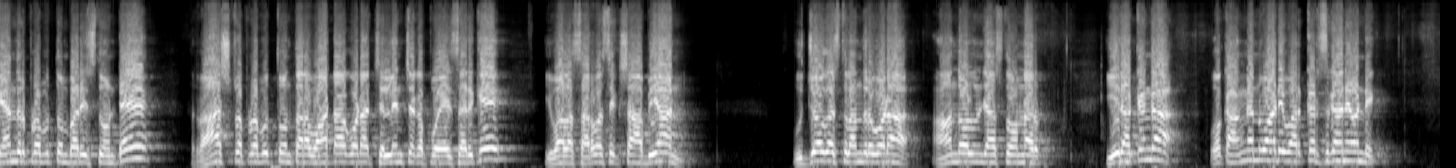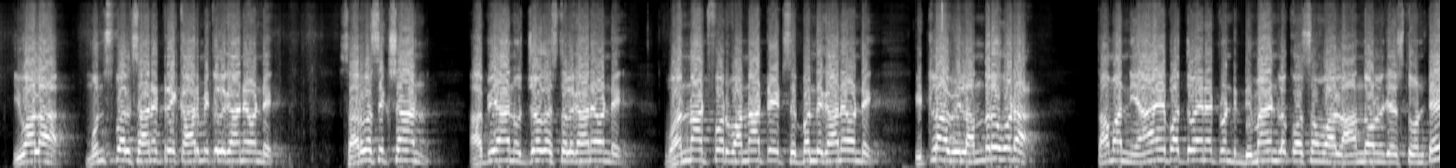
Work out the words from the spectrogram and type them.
కేంద్ర ప్రభుత్వం భరిస్తూ ఉంటే రాష్ట్ర ప్రభుత్వం తన వాటా కూడా చెల్లించకపోయేసరికి ఇవాళ సర్వశిక్ష అభియాన్ ఉద్యోగస్తులందరూ కూడా ఆందోళన చేస్తూ ఉన్నారు. ఈ రకంగా ఒక అంగన్వాడీ వర్కర్స్ కానివ్వండి ఇవాళ మున్సిపల్ శానిటరీ కార్మికులు కానివ్వండి సర్వశిక్షాన్ అభియాన్ ఉద్యోగస్తులు కానివ్వండి one nought four one nought eight సిబ్బంది కానివ్వండి ఇట్లా వీళ్ళందరూ కూడా తమ న్యాయబద్ధమైనటువంటి డిమాండ్ల కోసం వాళ్ళు ఆందోళన చేస్తూ ఉంటే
